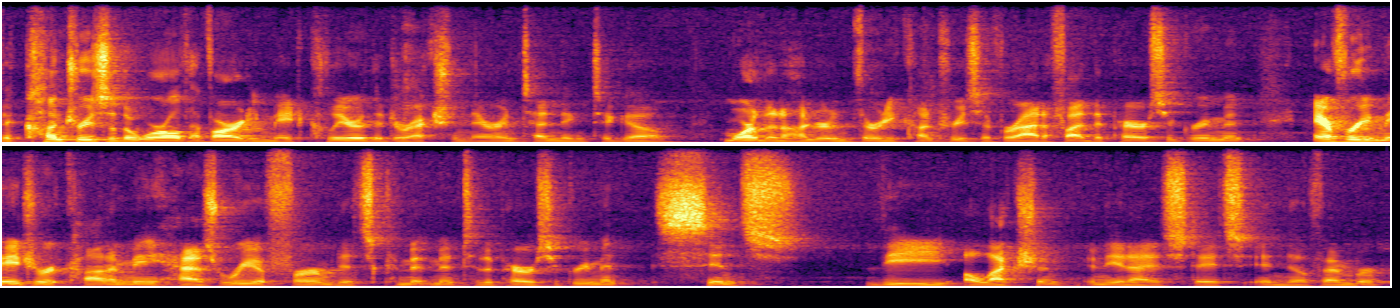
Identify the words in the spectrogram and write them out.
The countries of the world have already made clear the direction they're intending to go more than 130 countries have ratified the Paris Agreement. Every major economy has reaffirmed its commitment to the Paris Agreement since the election in the United States in November.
